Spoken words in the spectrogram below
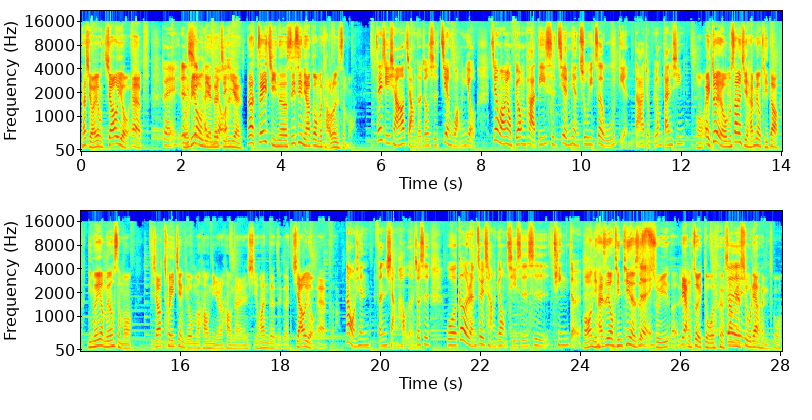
他喜欢用交友 App，对，有六年的经验。那这一集呢？CC 你要跟我们讨论什么？这一集想要讲的就是见网友，见网友不用怕，第一次见面注意这五点，大家就不用担心哦。哎，对了，我们上一集还没有提到，你们有没有什么？比较推荐给我们好女人、好男人喜欢的这个交友 App。那我先分享好了，就是我个人最常用其实是 Tinder。哦，你还是用 Tinder？Tinder 是属于量最多的，上面数量很多。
